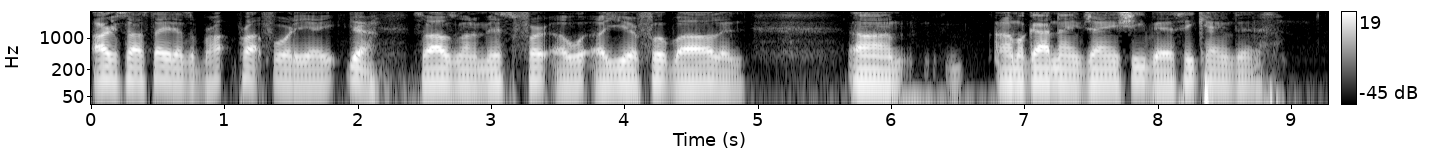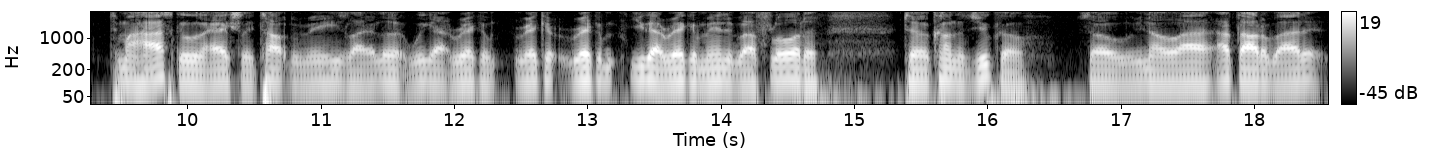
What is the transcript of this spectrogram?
Arkansas State as a Prop 48, Yeah. so I was going to miss fir- a, a year of football. And um, um, a guy named James Shebest, he came to to my high school and actually talked to me. He's like, "Look, we got recom- rec- recom- you got recommended by Florida to come to JUCO." So you know, I, I thought about it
